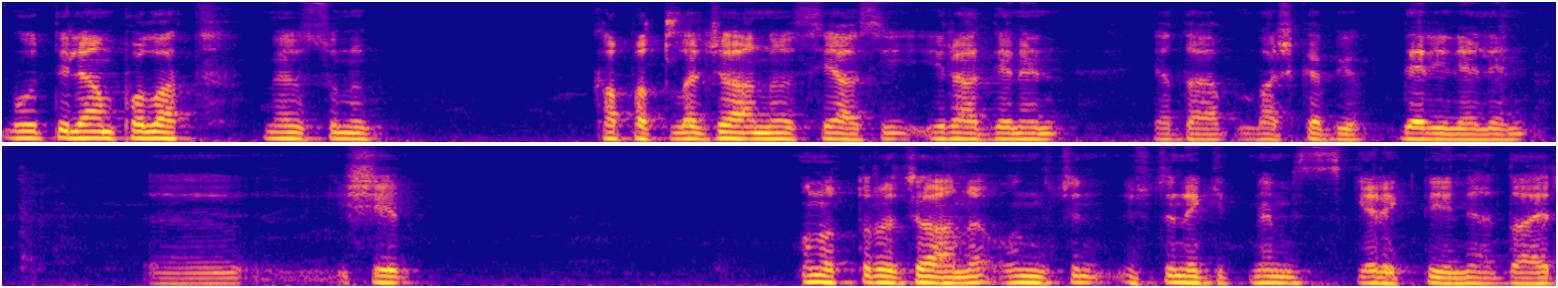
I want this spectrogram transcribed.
bu Dilan Polat mevzusunun kapatılacağını, siyasi iradenin ya da başka bir derin elin e, işi unutturacağını, onun için üstüne gitmemiz gerektiğine dair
